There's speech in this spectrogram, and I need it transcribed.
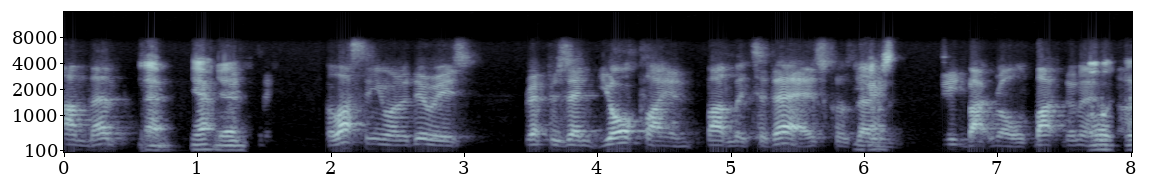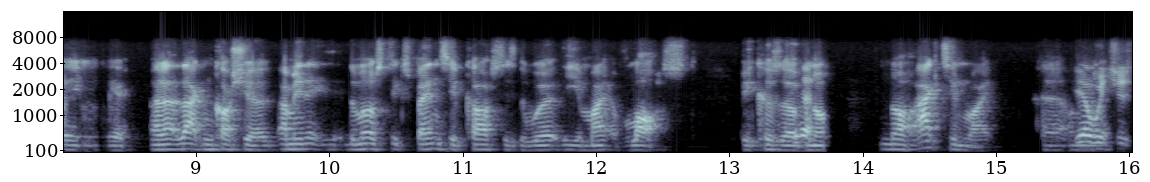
and them. Them. Yeah. Yeah. The last thing you want to do is represent your client badly to theirs because then Yes. Feedback rolls back, doesn't it? Oh, yeah, yeah. And that- can cost you. I mean, it- the most expensive cost is the work that you might have lost because of Yeah. not not acting right. Uh, Yeah, which is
